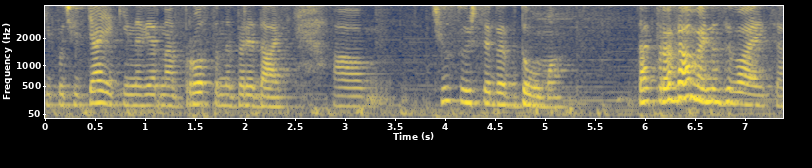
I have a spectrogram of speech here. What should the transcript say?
Такі почуття, які, мабуть, просто не передать. А, Чувствуєш себе вдома. Так програма і називається.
